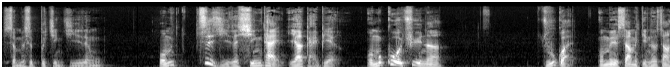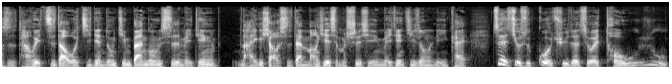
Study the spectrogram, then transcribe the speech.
什么是不紧急的任务。我们自己的心态也要改变。我们过去呢，主管，我们有上面顶头上司，他会知道我几点钟进办公室，每天哪一个小时在忙些什么事情，每天几点钟离开。这就是过去的所谓投入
